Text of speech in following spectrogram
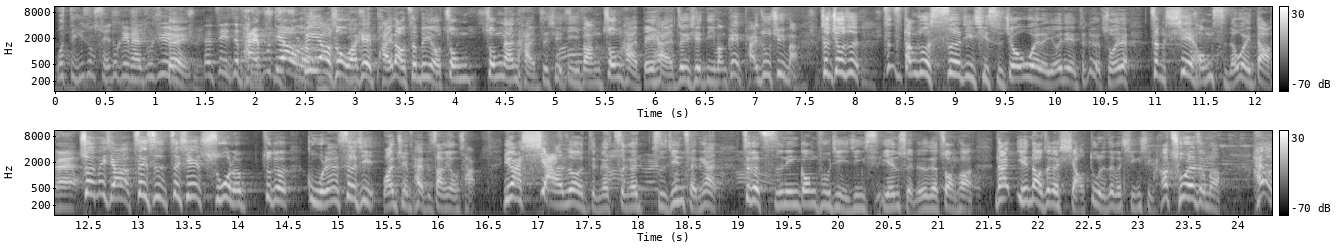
我等于说水都可以排出去，对，但这次排不掉了。必要的时候我还可以排到这边有中中南海这些地方，中海、北海这些地方可以排出去嘛？这就是这是当初的设计，其实就为了有一点这个所谓的这个泄洪池的味道，对。所以没想到这次这些所有的这个古人的设计完全派不上用场，因为它下了之后，整个整个紫禁城，你看这个慈宁宫附近已经是淹水的这个状况，那淹到这个小肚的这个情形，它除了什么？还有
